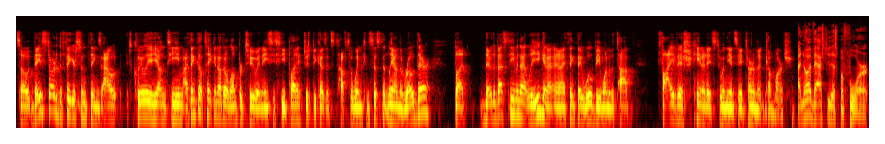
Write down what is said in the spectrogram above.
So they've started to figure some things out. It's clearly a young team. I think they'll take another lump or two in ACC play just because it's tough to win consistently on the road there. But they're the best team in that league, and I, and I think they will be one of the top five ish candidates to win the NCAA tournament come March. I know I've asked you this before,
